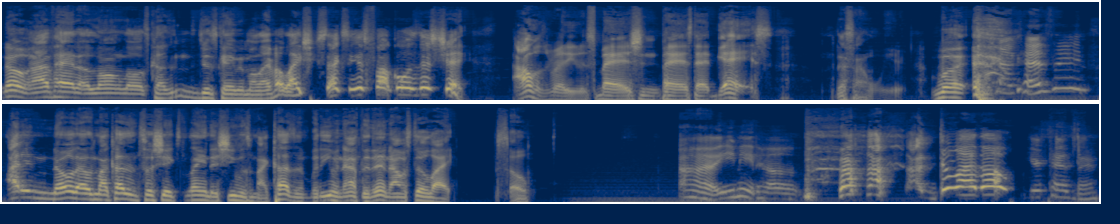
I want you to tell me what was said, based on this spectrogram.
No, I've had a long lost cousin that just came in my life. I'm like, she's sexy as fuck. Who is this chick? I was ready to smash and pass that gas. That sounds weird. But cousin? I didn't know that was my cousin until she explained that she was my cousin. But even after then, I was still like, so. Uh, you need help. Do I though? Your cousin.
